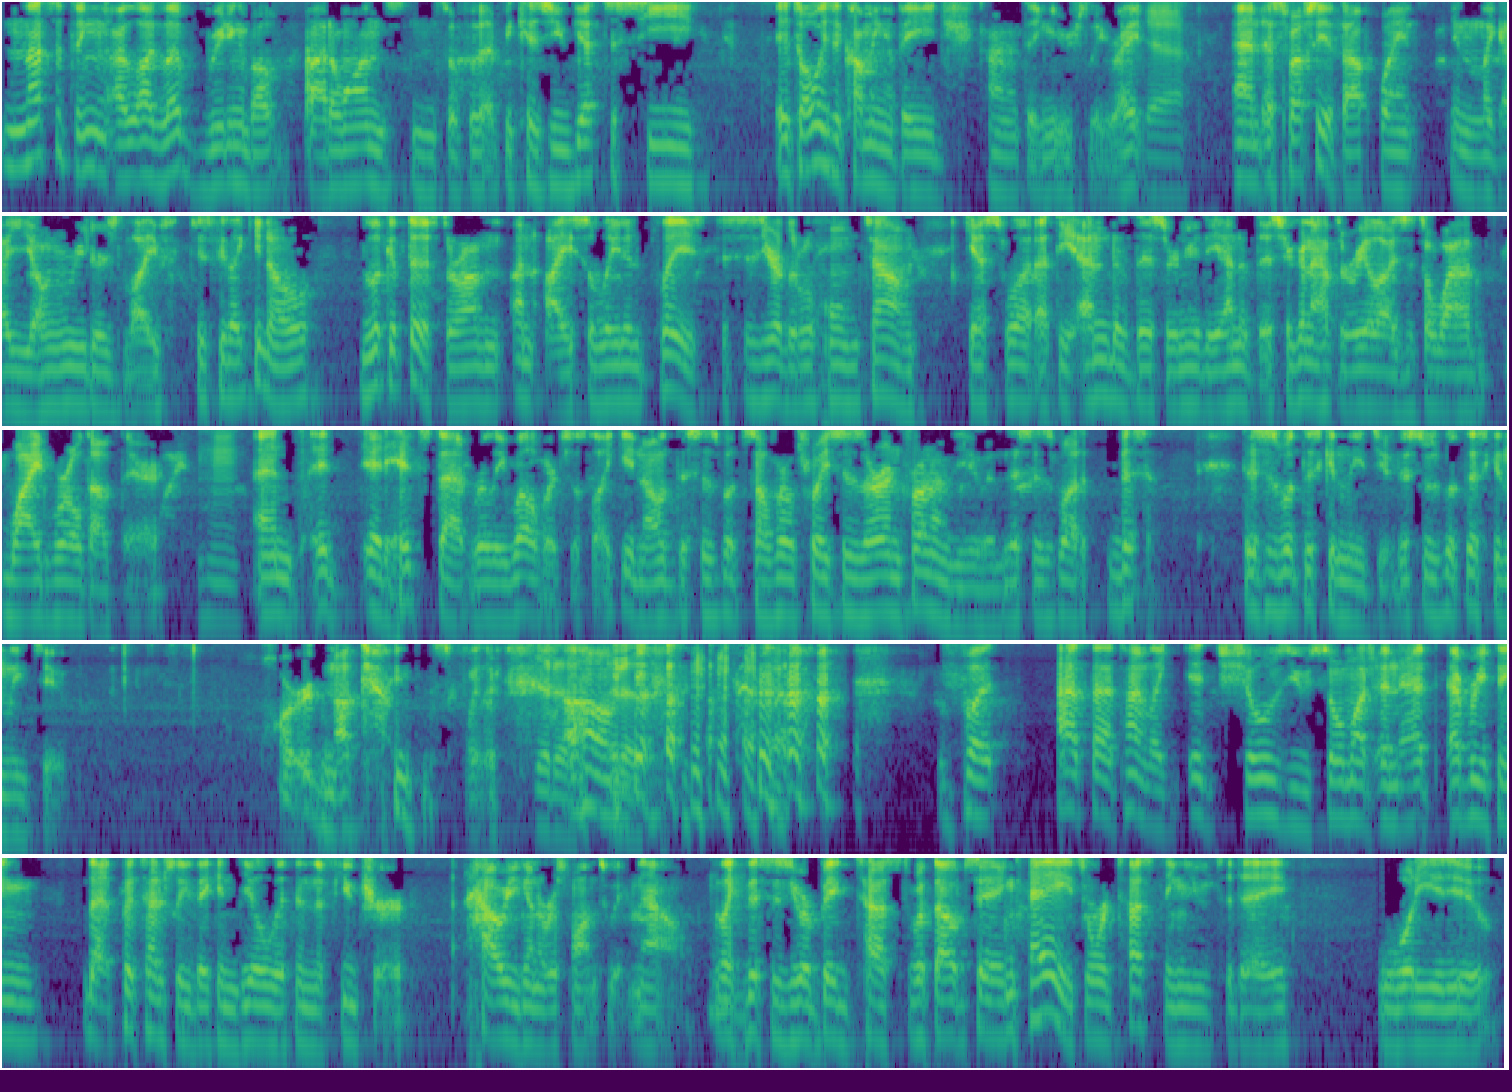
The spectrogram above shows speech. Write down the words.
and that's the thing I, I love reading about padawans and stuff like that because you get to see it's always a coming of age kind of thing usually right Yeah, and especially at that point in like a young reader's life just be like you know look at this they're on an isolated place. This is your little hometown. Guess what? At the end of this or near the end of this you're gonna have to realize it's a wild, wide world out there. Hmm and it it hits that really well where it's just like you know this is what several choices are in front of you and this is what this this is what this can lead to. This is what this can lead to. It's hard not doing the spoiler. It is. Um, it is. but at that time like it shows you so much and at everything that potentially they can deal with in the future how are you going to respond to it now like Mhm. this is your big test without saying hey so we're testing you today what do you do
